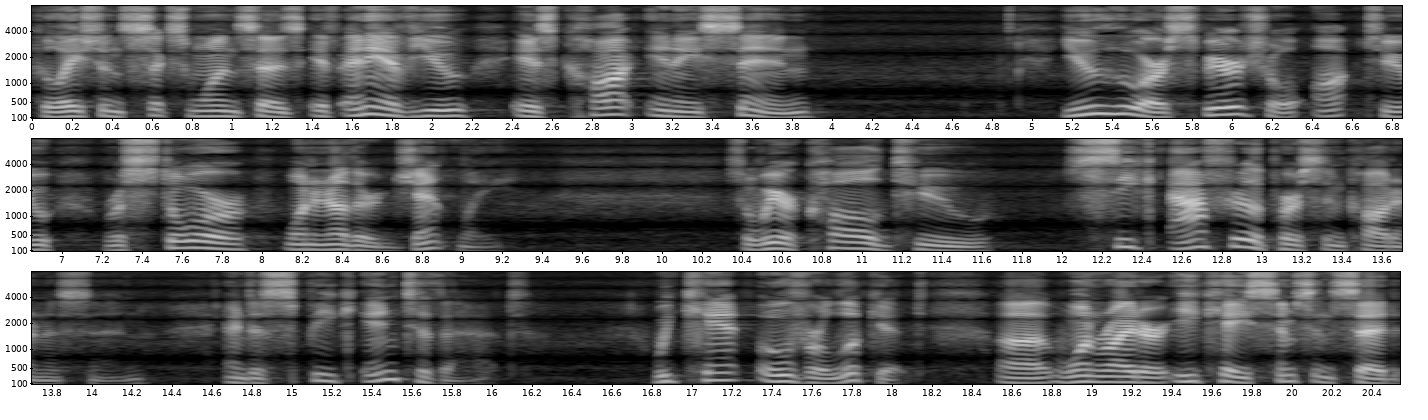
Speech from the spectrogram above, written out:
Galatians 6:1 says, "If any of you is caught in a sin, you who are spiritual ought to restore one another gently." So we are called to seek after the person caught in a sin and to speak into that. We can't overlook it. Uh, one writer, E.K. Simpson, said,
